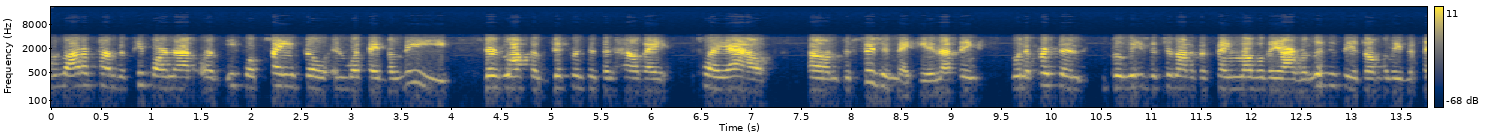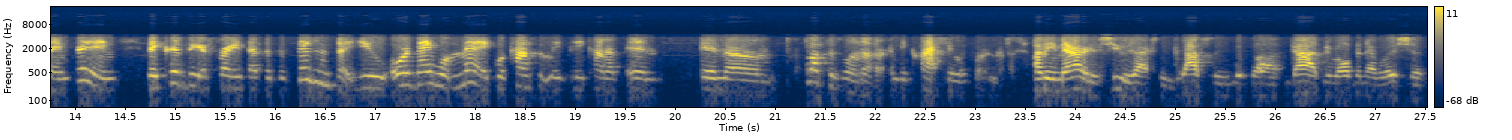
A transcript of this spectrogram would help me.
a lot of times, if people are not on equal playing field in what they believe, there's lots of differences in how they play out um, decision making. And I think when a person believes that you're not at the same level they are religiously or don't believe the same thing, they could be afraid that the decisions that you or they will make will constantly be kind of in in um, with one another and be clashing with one another. I mean, marriage is huge, actually. Obviously, with uh, God, we were all in that relationship.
